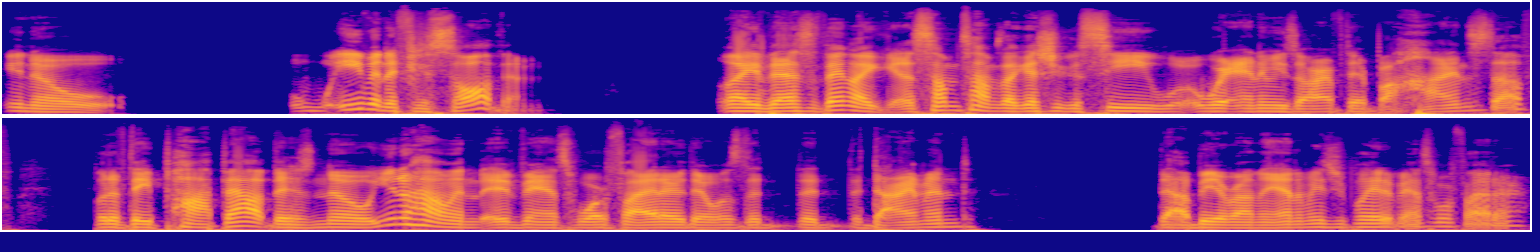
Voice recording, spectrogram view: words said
you know, even if you saw them. Like that's the thing. Like sometimes I guess you can see wh- where enemies are if they're behind stuff, but if they pop out, there's no. You know how in Advanced Warfighter there was the the, the diamond that would be around the enemies you played Advanced Warfighter.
